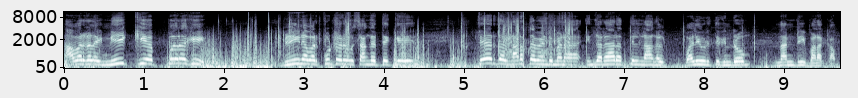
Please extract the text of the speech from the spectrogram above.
அவர்களை நீக்கிய பிறகு மீனவர் கூட்டுறவு சங்கத்துக்கு தேர்தல் நடத்த வேண்டும் என இந்த நேரத்தில் நாங்கள் வலியுறுத்துகின்றோம். நன்றி வணக்கம்.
